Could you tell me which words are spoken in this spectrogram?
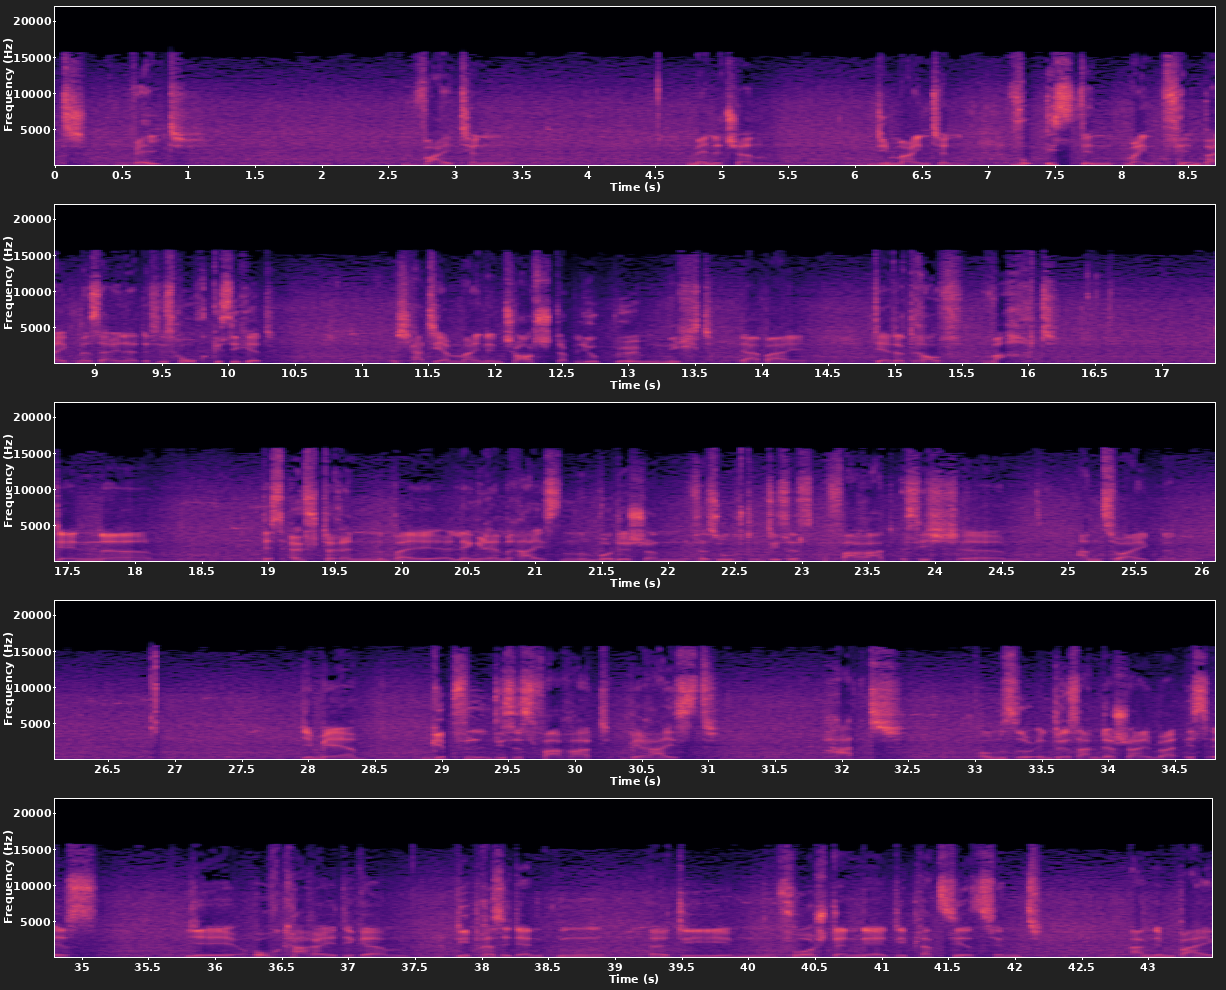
weltweiten Managern, die meinten, wo ist denn mein Filmbike, seiner? Das ist hochgesichert. Ich hatte ja meinen George W. Böhm nicht dabei, der darauf wacht. Denn äh, des Öfteren bei längeren Reisen wurde schon versucht, dieses Fahrrad sich äh, anzueignen. Je mehr Gipfel dieses Fahrrad bereist hat, umso interessanter scheinbar ist es, je hochkarätiger die Präsidenten, äh, die Vorstände, die platziert sind an dem Bike,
